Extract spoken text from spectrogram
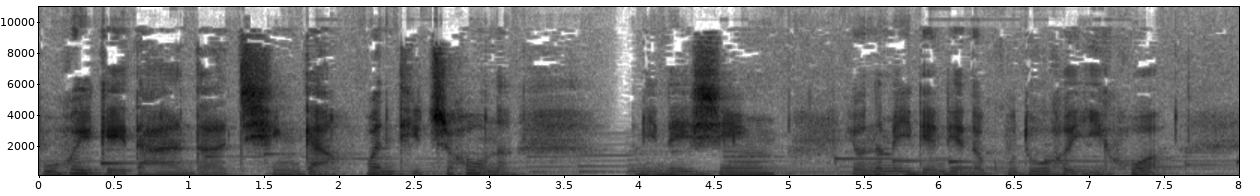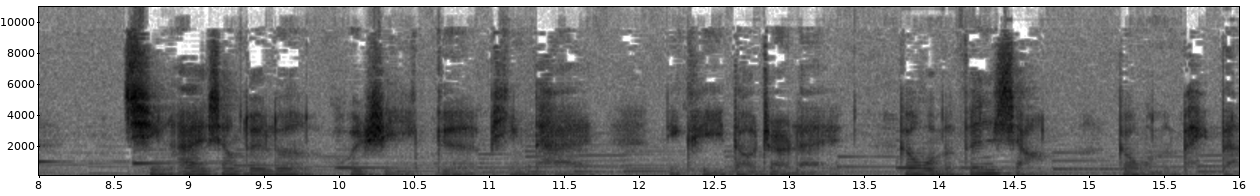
不会给答案的情感问题之后呢，你内心有那么一点点的孤独和疑惑，情爱相对论会是一个平台，你可以到这儿来跟我们分享，跟我们陪伴。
